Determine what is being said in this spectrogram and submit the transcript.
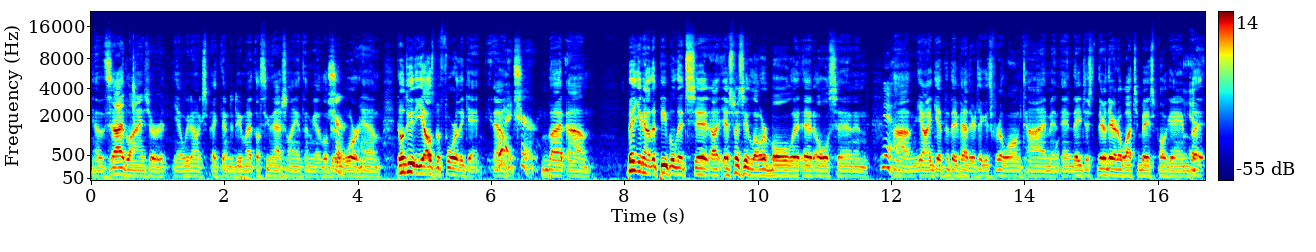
You know, the sidelines are. You know, we don't expect them to do much. They'll sing the national anthem. You know, they'll do Sure. a war hymn. They'll do the yells before the game. You know, Right, sure. but um, but you know the people that sit, uh, especially lower bowl at, at Olsen, and Yeah. um, you know I get that they've had their tickets for a long time, and, and they just they're there to watch a baseball game. But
